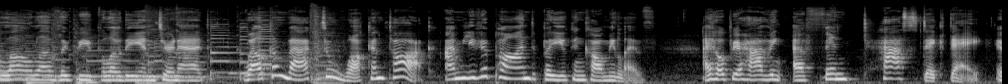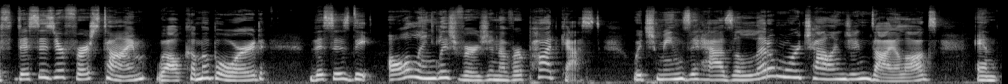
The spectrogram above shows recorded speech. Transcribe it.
Hello, lovely people of the internet. Welcome back to Walk and Talk. I'm Livia Pond, but you can call me Liv. I hope you're having a fantastic day. If this is your first time, welcome aboard. This is the all English version of our podcast, which means it has a little more challenging dialogues and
